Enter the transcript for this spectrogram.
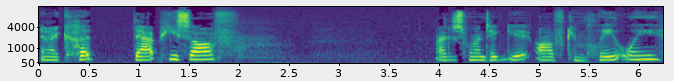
And I cut that piece off. I just want to take it off completely.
